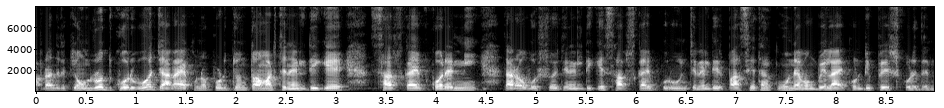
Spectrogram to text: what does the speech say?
আপনাদেরকে অনুরোধ করব, যারা এখনও পর্যন্ত আমার চ্যানেলটিকে সাবস্ক্রাইব করেননি, তারা অবশ্যই চ্যানেলটিকে সাবস্ক্রাইব করুন, চ্যানেলটির পাশে থাকুন এবং বেল আইকনটি প্রেস করে দেন।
